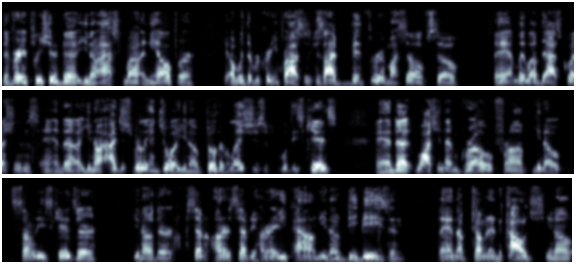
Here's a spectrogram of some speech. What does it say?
they're very appreciative to you know ask about any help or you know, with the recruiting process because I've been through it myself. So they they love to ask questions, and uh, you know I just really enjoy you know building relationships with these kids and uh, watching them grow from you know some of these kids are you know they're 770 180 pound you know dbs and they end up coming into college, you know,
